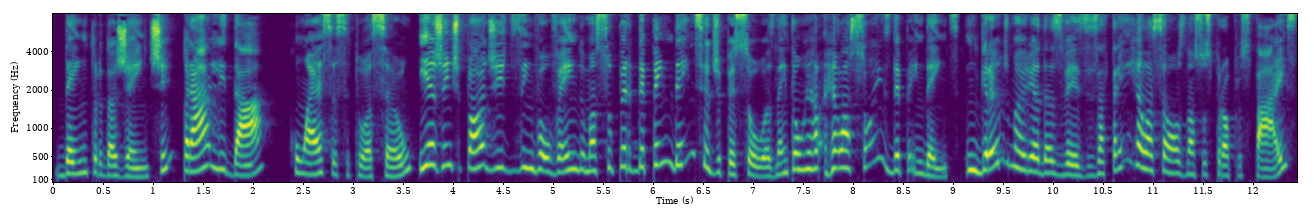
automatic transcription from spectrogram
dentro da gente para lidar com essa situação e a gente pode ir desenvolvendo uma super dependência de pessoas, né? Então, relações dependentes, em grande maioria das vezes, até em relação aos nossos próprios pais,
